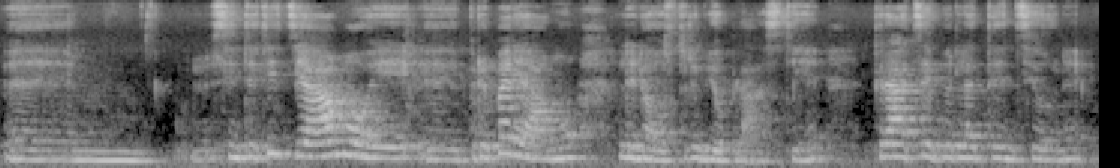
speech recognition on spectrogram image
ehm, sintetizziamo e eh, prepariamo le nostre bioplastiche. Grazie per l'attenzione.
